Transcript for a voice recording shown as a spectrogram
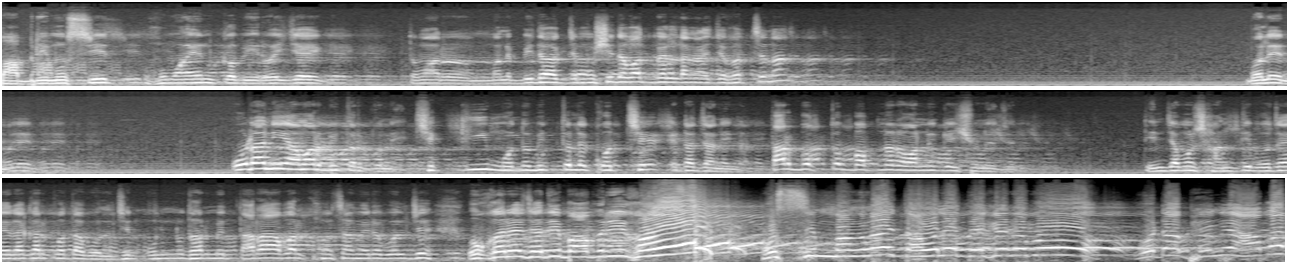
বাবরি মসজিদ, হুমায়ুন কবির, ওই যে তোমার মানে বিধায়ক যে মুর্শিদাবাদ বেলডাঙ্গায় যে হচ্ছে না? বলেন ওটা নিয়ে আমার বিতর্ক নেই। সে কি মনোবিত্তলে করছে এটা জানি না। তার বক্তব্য আপনারা অনেকেই শুনেছেন। তিনি যেমন শান্তি বজায় রাখার কথা বলছেন, অন্য ধর্মে তারা আবার খোঁচা মেরে বলছে, ওখানে যদি বাবরি হয় পশ্চিম বাংলায় তাহলে দেখে নেব। ওটা ভেঙে আবার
